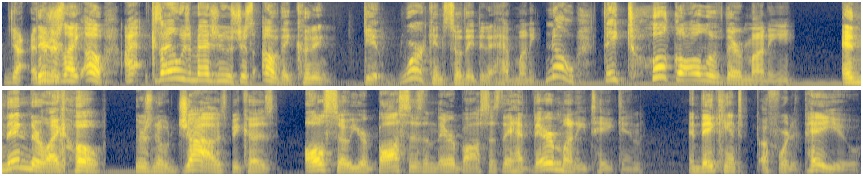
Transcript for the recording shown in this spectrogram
Yeah. They're just like, "Oh, I cuz I always imagined it was just oh, they couldn't get work and so they didn't have money." No, they took all of their money and then they're like, "Oh, there's no jobs because also your bosses and their bosses, they had their money taken and they can't afford to pay you.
